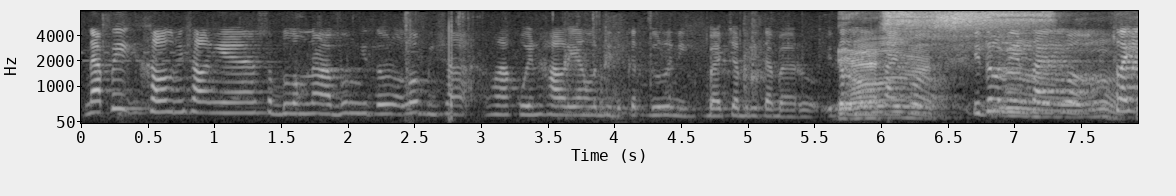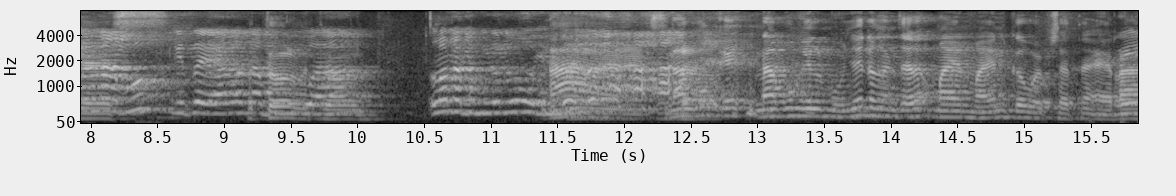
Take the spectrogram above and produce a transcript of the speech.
tapi kalau misalnya sebelum nabung gitu, lo bisa ngelakuin hal yang lebih deket dulu nih, baca berita baru. Itu lebih Yes. insightful. Itu lebih insightful. Selain lo nabung gitu ya, lo nabung Betul, uang, lo nabung ilmu gitu. Ah, nabung, eh, nabung ilmunya dengan cara main-main ke websitenya Era.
